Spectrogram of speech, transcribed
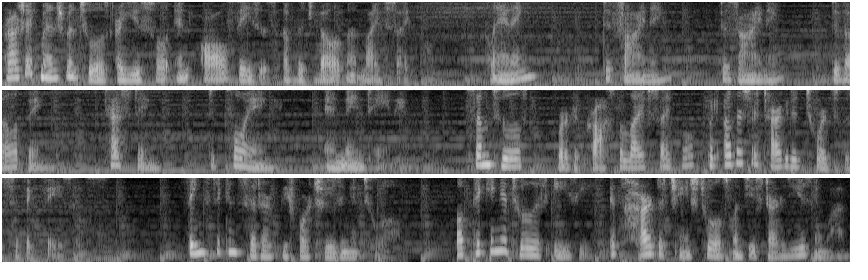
Project management tools are useful in all phases of the development lifecycle planning, defining, designing, developing, testing, deploying, and maintaining. Some tools work across the lifecycle, but others are targeted towards specific phases. Things to consider before choosing a tool. While picking a tool is easy, it's hard to change tools once you've started using one.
